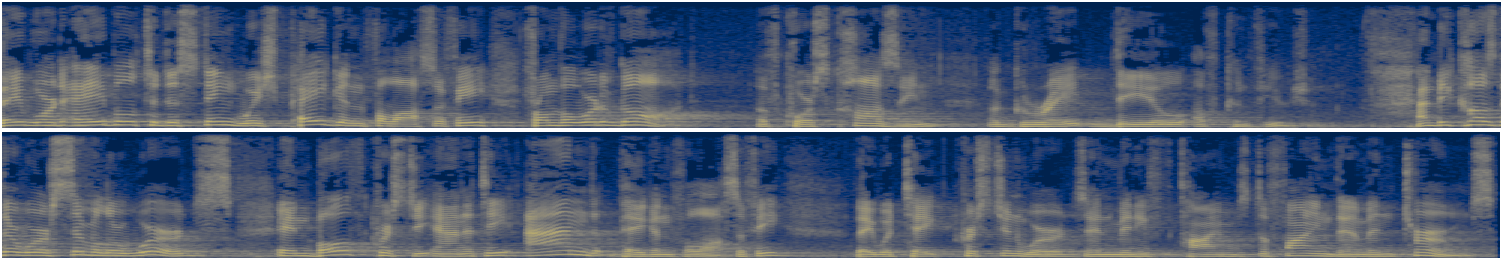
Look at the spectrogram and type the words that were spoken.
they weren't able to distinguish pagan philosophy from the Word of God, of course, causing a great deal of confusion. And because there were similar words in both Christianity and pagan philosophy, they would take Christian words and many times define them in terms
